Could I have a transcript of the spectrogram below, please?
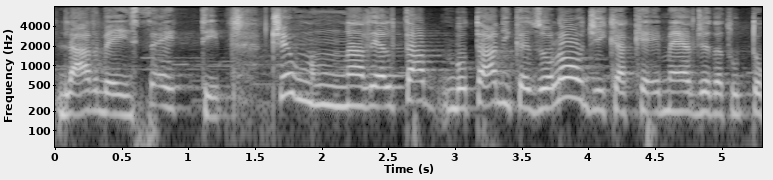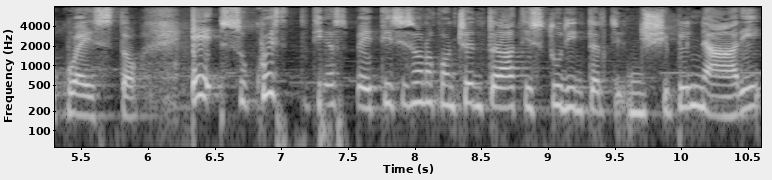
larve e insetti, c'è una realtà botanica e zoologica che emerge da tutto questo. E su questi aspetti si sono concentrati studi interdisciplinari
